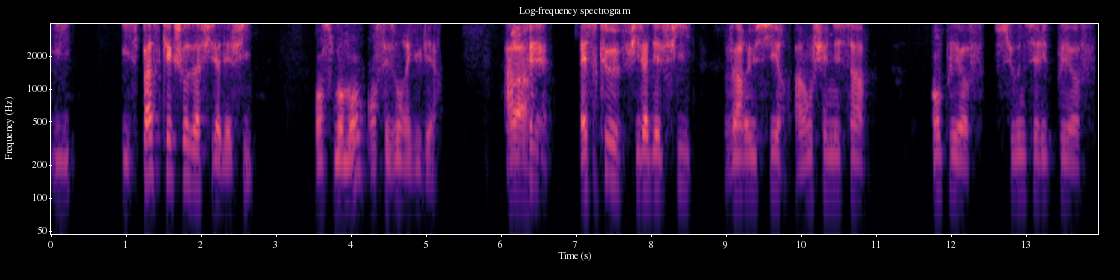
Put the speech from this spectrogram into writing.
il, il se passe quelque chose à Philadelphie en ce moment, en saison régulière. Après, est-ce que Philadelphie va réussir à enchaîner ça en playoff, sur une série de playoffs,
